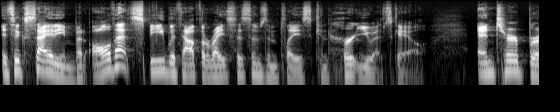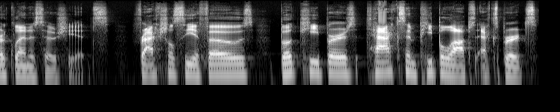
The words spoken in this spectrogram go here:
It's exciting, but all that speed without the right systems in place can hurt you at scale. Enter Burkland Associates. Fractional CFOs, bookkeepers, tax and people ops experts,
